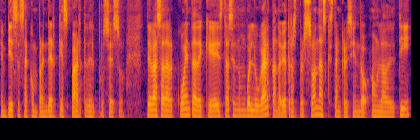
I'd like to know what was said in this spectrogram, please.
empiezas a comprender que es parte del proceso. Te vas a dar cuenta de que estás en un buen lugar cuando hay otras personas que están creciendo a un lado de ti,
